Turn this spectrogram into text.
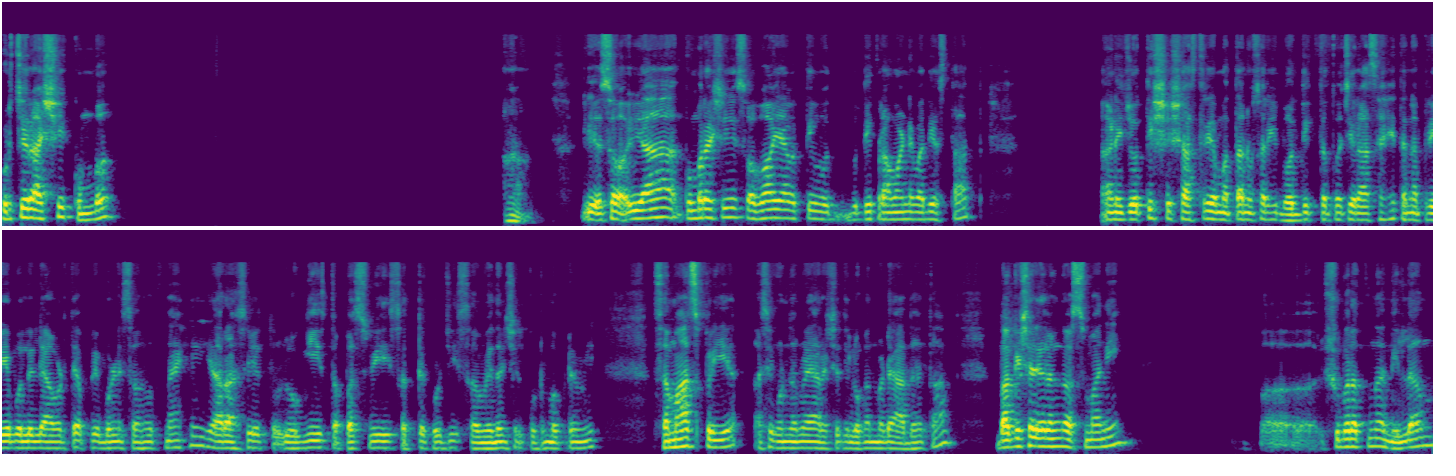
पुढची राशी कुंभ. हा. या कुंभराशी स्वभाव या व्यक्ती बुद्धी प्रामाण्यवादी असतात. आणि ज्योतिषशास्त्रीय मतानुसार ही बौद्धिक तत्वाची रास आहे. त्यांना प्रिय बोललेले आवडते अप्रिय बोलणे सहन होत नाही. या रासेत योगी तपस्वी सत्यखोजी संवेदनशील कुटुंबप्रेमी समाजप्रिय असे गुणधर्म या राशीतील लोकांमध्ये आढळतात. भाग्यशाली रंग अस्मानी शुभरत्न नीलम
